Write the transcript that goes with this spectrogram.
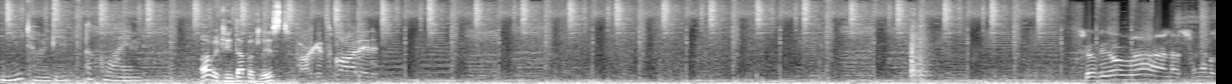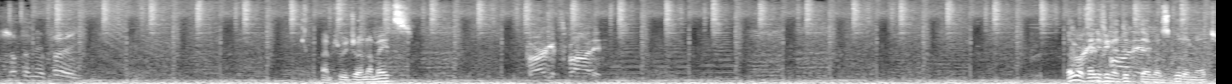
New target acquired. Oh, we cleaned up at least. Target spotted. So the override, that's the one that's up in your face. Time to rejoin our mates. Target spotted. I don't know if anything I did there was good or not.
